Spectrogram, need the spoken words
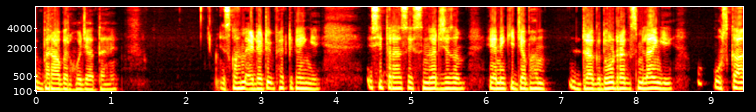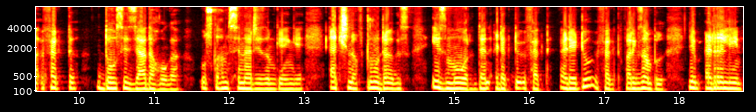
बराबर हो जाता है। इसको हम एडिटिव इफ़ेक्ट कहेंगे। इसी तरह से सिनर्जिज्म यानी कि जब हम ड्रग दो ड्रग्स मिलाएँगे, उसका इफ़ेक्ट दो से ज़्यादा होगा। उसको हम सिनर्जिज्म कहेंगे। Action of two drugs is more than एडिक्टिव effect additive effect for example जब एड्रेलिन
